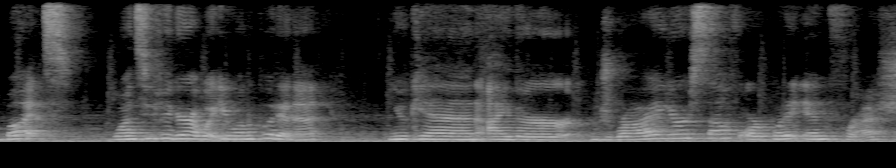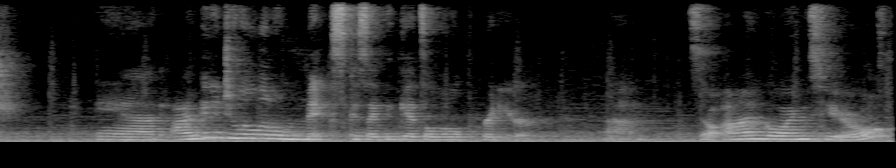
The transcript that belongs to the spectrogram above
But once you figure out what you want to put in it, you can either dry your stuff or put it in fresh. And I'm gonna do a little mix because I think it's a little prettier. So I'm going to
